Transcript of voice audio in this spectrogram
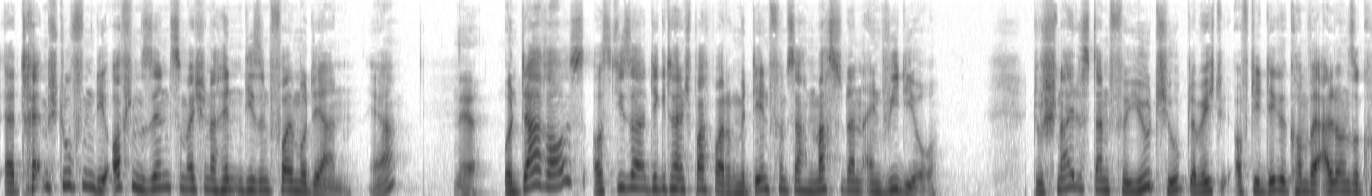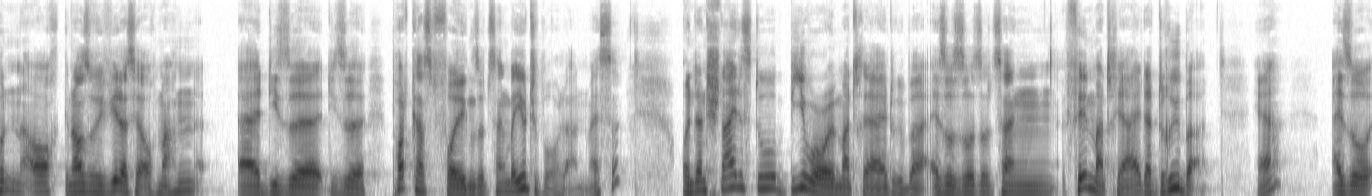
äh, Treppenstufen, die offen sind, zum Beispiel nach hinten, die sind voll modern, ja. Ja. Und daraus, aus dieser digitalen Sprachberatung, mit den fünf Sachen, machst du dann ein Video. Du schneidest dann für YouTube, da bin ich auf die Idee gekommen, weil alle unsere Kunden auch, genauso wie wir das ja auch machen, äh, diese, diese Podcast-Folgen sozusagen bei YouTube hochladen, weißt du? Und dann schneidest du B-Roll-Material drüber, also so sozusagen Filmmaterial da drüber, ja? Also,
